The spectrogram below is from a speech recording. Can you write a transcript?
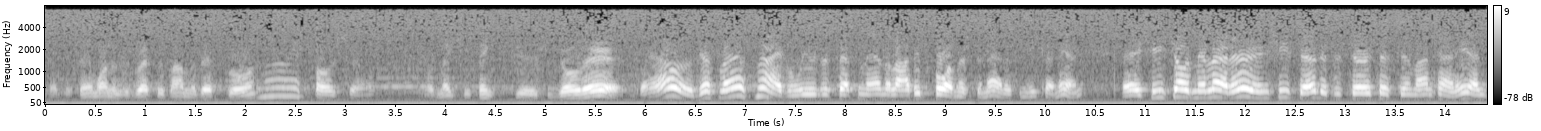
Is that the same one whose address was on the death drawer? No, I suppose so. What makes you think uh, she'd go there? Well, just last night when we was sitting there in the lobby before Mr. Madison, he come in, uh, she showed me a letter, and she said it was to her sister in Montana, and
